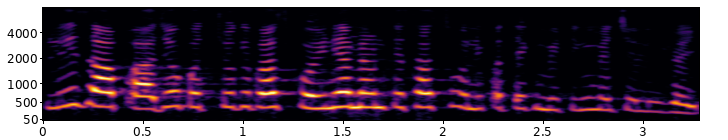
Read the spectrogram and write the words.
प्लीज़ आप आ जाओ, बच्चों के पास कोई नहीं मैं उनके साथ सोनीपत एक मीटिंग में चली गई।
